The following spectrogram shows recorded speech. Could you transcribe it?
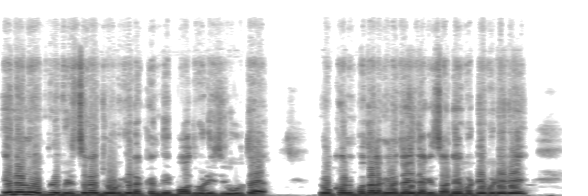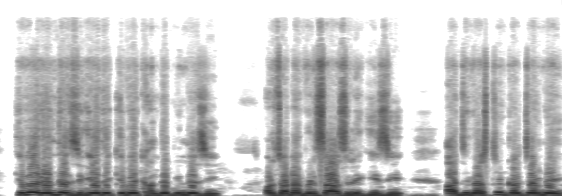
ਇਹਨਾਂ ਨੂੰ ਆਪਣੇ ਵਿਰਸੇ ਨਾਲ ਜੋੜ ਕੇ ਰੱਖਣ ਦੀ ਬਹੁਤ ਵੱਡੀ ਜ਼ਰੂਰਤ ਹੈ। ਲੋਕਾਂ ਨੂੰ ਪਤਾ ਲੱਗਣਾ ਚਾਹੀਦਾ ਕਿ ਸਾਡੇ ਵੱਡੇ ਵਡੇਰੇ ਕਿਵੇਂ ਰਹਿੰਦੇ ਸੀਗੇ ਤੇ ਕਿਵੇਂ ਖਾਂਦੇ ਪੀਂਦੇ ਸੀ ਔਰ ਸਾਡਾ ਵਿਰਸਾ ਅਸਲੀ ਕੀ ਸੀ। ਅੱਜ ਵੈਸਟਰਨ ਕਲਚਰ ਨੇ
